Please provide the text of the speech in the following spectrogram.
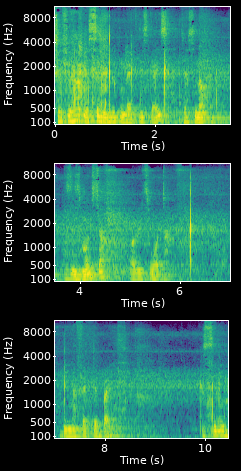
So if you have your ceiling looking like this, guys, just know this is moisture. or its water being affected by the ceiling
